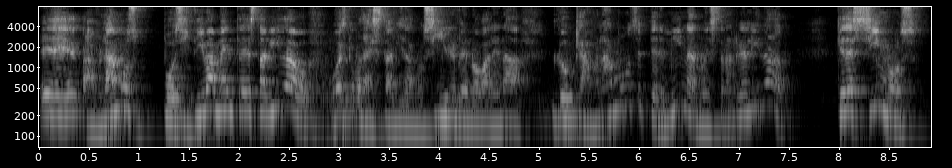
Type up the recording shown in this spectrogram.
Eh, ¿Hablamos positivamente de esta vida o, o es como esta vida no sirve, no vale nada? Lo que hablamos determina nuestra realidad. ¿Qué decimos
